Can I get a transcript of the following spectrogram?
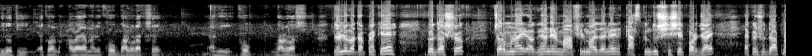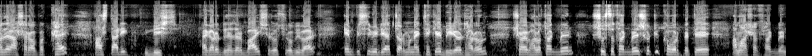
বিরতি এখন আল্লাহ আমার খুব ভালো লাগছে আমি খুব ভালো আছি। ধন্যবাদ আপনাকে। প্রিয় দর্শক, চরমনাই অগ্রহাণের মাহফিল ময়দানের কাজ কিন্তু শেষের পর্যায়ে। এখন শুধু আপনাদের আসার অপেক্ষায়। আজ তারিখ বিশ এগারো দুই রোজ রবিবার। এমপিসি মিডিয়া চরমনাই থেকে ভিডিও ধারণ। সবাই ভালো থাকবেন, সুস্থ থাকবেন। সঠিক খবর পেতে আমার সাথে থাকবেন।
